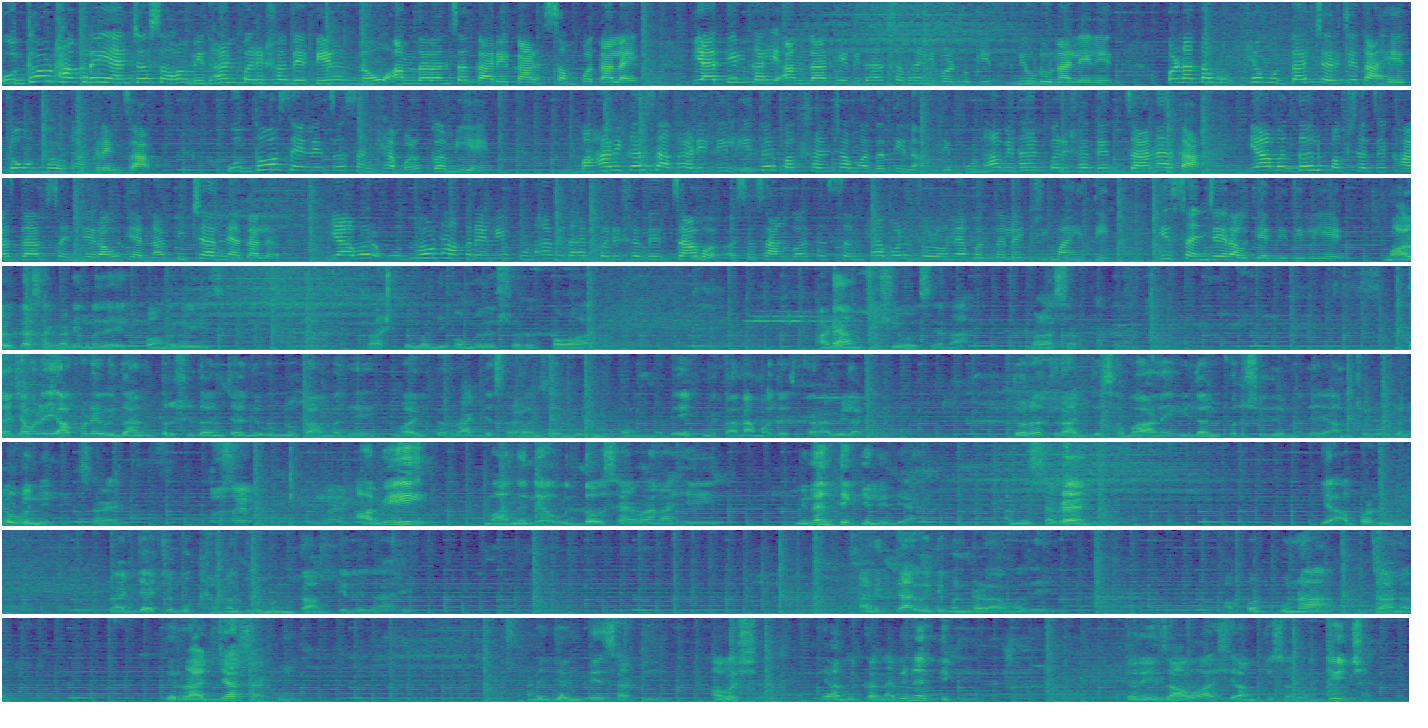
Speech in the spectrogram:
उद्धव ठाकरे यांच्यासह विधान परिषदेतील नऊ आमदारांचा कार्यकाळ संपत आलाय. यातील काही आमदार हे विधानसभा निवडणुकीत निवडून आलेले आहेत. पण आता मुख्य मुद्दा चर्चेत आहे तो उद्धव ठाकरेंचा. उद्धव सेनेचं संख्याबळ कमी आहे. महाविकास आघाडीतील इतर पक्षांच्या मदतीनं ते पुन्हा विधान परिषदेत जाणार का? याबद्दल पक्षाचे खासदार संजय राऊत यांना विचारण्यात आलं. यावर उद्धव ठाकरेंनी पुन्हा विधान परिषदेत जावं असं सांगत संख्याबळ जुळवण्याबद्दलची माहिती ही संजय राऊत यांनी दिली आहे. महाविकास आघाडीमध्ये काँग्रेस राष्ट्रवादी काँग्रेस शरद पवार आणि आमची शिवसेना बाळासाहेब ठाकरे. त्याच्यामुळे यापुढे विधान परिषदांच्या निवडणुकामध्ये किंवा इतर राज्यसभांच्या निवडणुकांमध्ये एकमेकांना मदत करावी लागेल. तरच राज्यसभा आणि विधान परिषदेमध्ये आमचे लोक निवडून येतील सगळ्यांना. आम्ही माननीय उद्धव साहेबांना ही विनंती केलेली आहे. आम्ही सगळ्यांनी की आपण राज्याचे मुख्यमंत्री म्हणून काम केलेलं आहे. आणि त्या विधिमंडळामध्ये आपण पुन्हा जाणं ही राज्यासाठी आणि जनतेसाठी आवश्यक आहे. हे आम्ही त्यांना विनंती केली. त्यांनी जावं अशी आमची सर्वांची इच्छा आहे.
